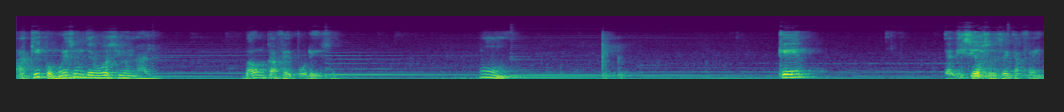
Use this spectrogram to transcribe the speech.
Aquí, como es un devocional, va un café por eso. Mm. Qué delicioso ese café.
